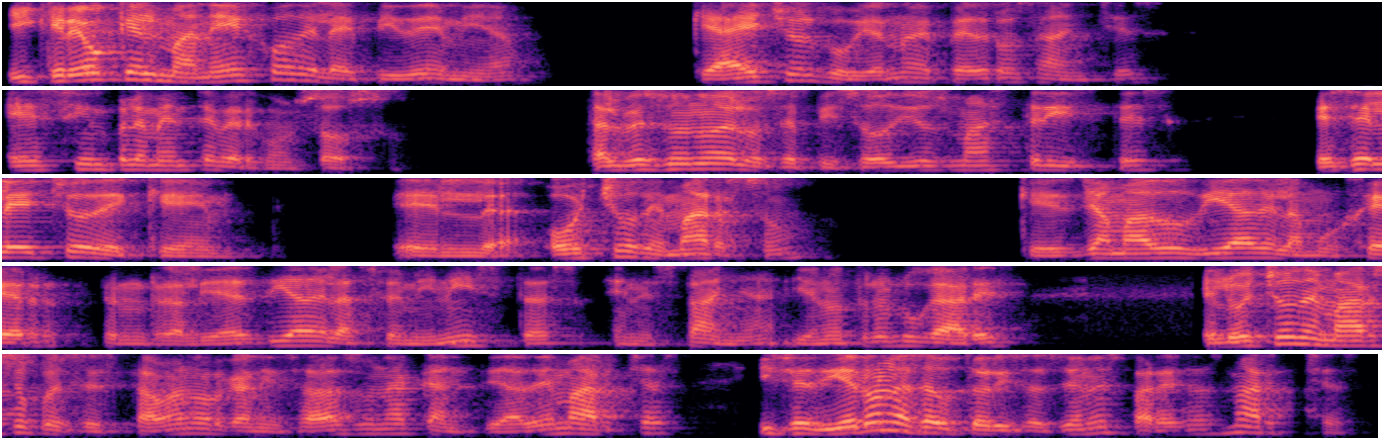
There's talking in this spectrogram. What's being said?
Y creo que el manejo de la epidemia que ha hecho el gobierno de Pedro Sánchez es simplemente vergonzoso. Tal vez uno de los episodios más tristes es el hecho de que el 8 de marzo, que es llamado Día de la Mujer, pero en realidad es Día de las Feministas en España y en otros lugares, el 8 de marzo pues estaban organizadas una cantidad de marchas y se dieron las autorizaciones para esas marchas.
